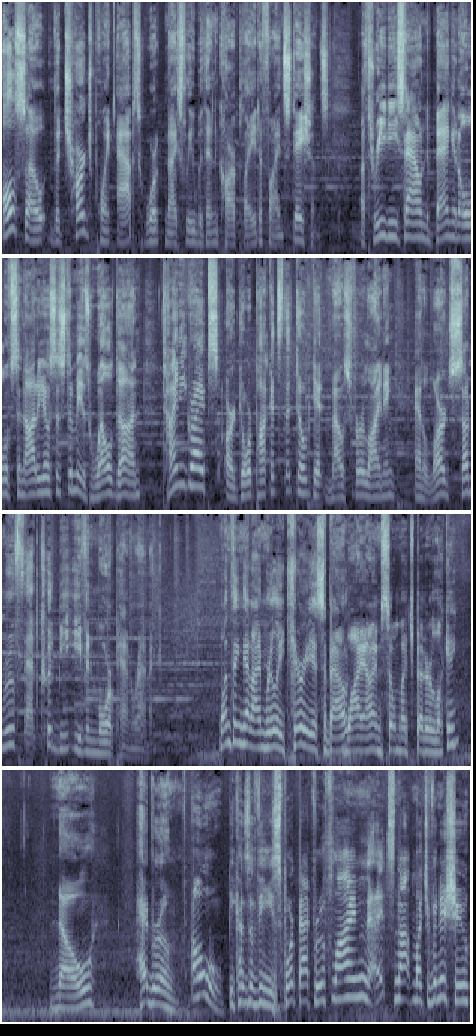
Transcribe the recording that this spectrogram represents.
Also, the ChargePoint apps work nicely within CarPlay to find stations. A 3D sound Bang & Olufsen audio system is well done. Tiny gripes are door pockets that don't get mouse fur lining, and a large sunroof that could be even more panoramic. One thing that I'm really curious about why I'm so much better looking? No, headroom. Oh, because of the Sportback roof line, it's not much of an issue.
